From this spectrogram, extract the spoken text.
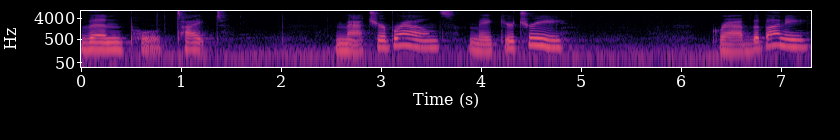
then pull tight. Match your browns, make your tree. Grab the bunny,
